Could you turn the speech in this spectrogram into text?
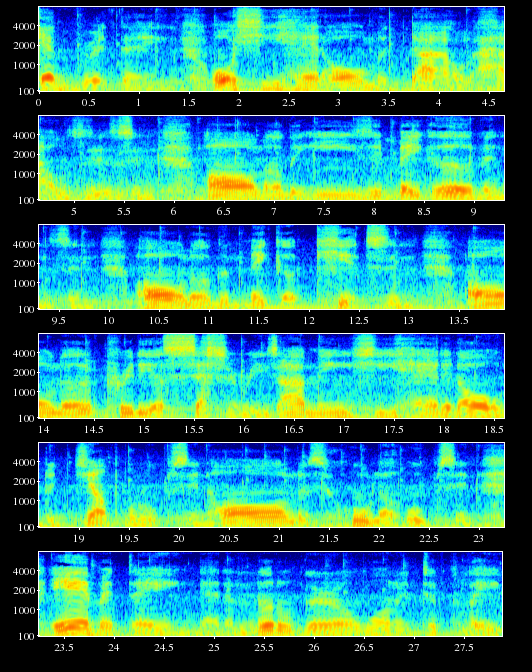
everything. Or she had all the dial houses and all of the easy bake ovens and all of the makeup kits and all the pretty accessories. I mean, she had it all the jump ropes and all the hula hoops and everything that a little girl wanted to play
